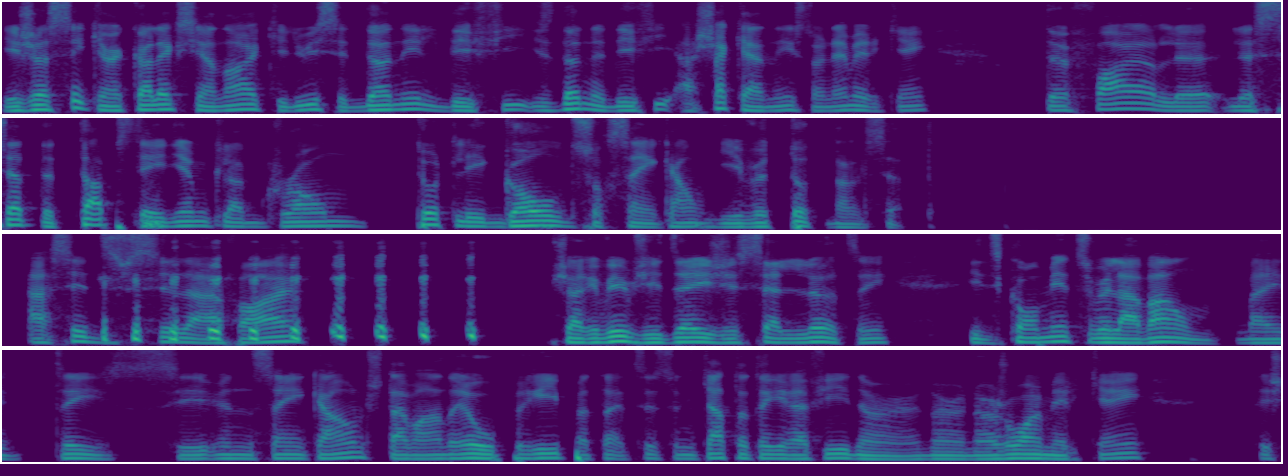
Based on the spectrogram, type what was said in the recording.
Et je sais qu'il y a un collectionneur qui, lui, s'est donné le défi. Il se donne le défi à chaque année, c'est un Américain, de faire le, le set de Top Stadium Club Chrome, toutes les golds sur 50. Il veut toutes dans le set. Assez difficile à faire. Je suis arrivé et j'ai dit, Hey, j'ai celle-là. Il dit combien tu veux la vendre? Ben, c'est une 50. Je te vendrais au prix, peut-être. C'est une carte autographiée d'un- joueur américain. Je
